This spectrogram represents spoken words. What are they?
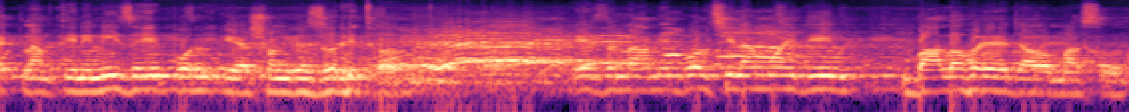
দেখলাম তিনি নিজেই পরকীয়ার সঙ্গে জড়িত। এই জন্য আমি বলছিলাম ওই দিন ভালো হয়ে যাও মাসুদ।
